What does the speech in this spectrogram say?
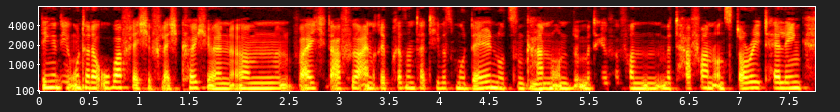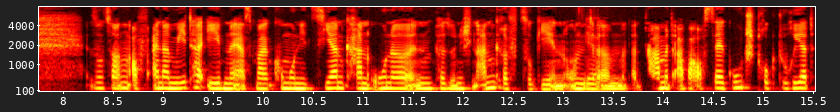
Dinge, die unter der Oberfläche vielleicht köcheln, ähm, weil ich dafür ein repräsentatives Modell nutzen kann mhm. und mit Hilfe von Metaphern und Storytelling sozusagen auf einer Metaebene erstmal kommunizieren kann, ohne in einen persönlichen Angriff zu gehen und ja. ähm, damit aber auch sehr gut strukturiert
